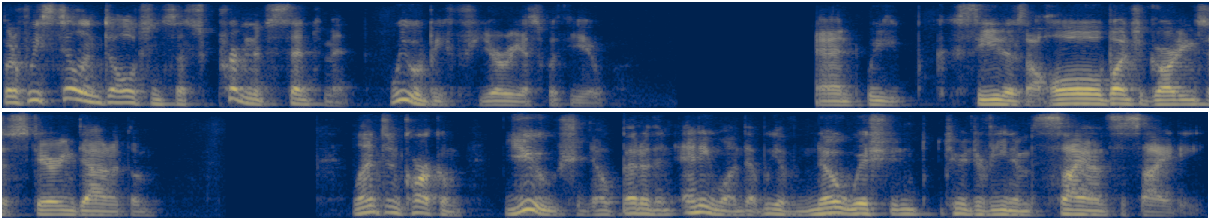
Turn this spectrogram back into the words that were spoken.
but if we still indulge in such primitive sentiment, we would be furious with you. And we see there's a whole bunch of Guardians just staring down at them. Lantern Karkum, you should know better than anyone that we have no wish in, to intervene in Psion society.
